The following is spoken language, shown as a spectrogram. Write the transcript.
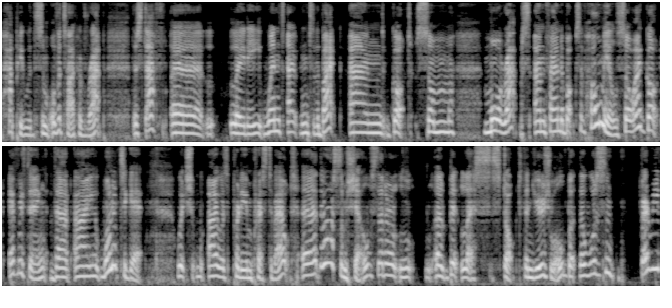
happy with some other type of wrap. The staff uh, lady went out into the back and got some more wraps and found a box of wholemeals. So I got everything that I wanted to get, which I was pretty impressed about. Uh, there are some shelves that are a bit less stocked than usual, but there wasn't very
